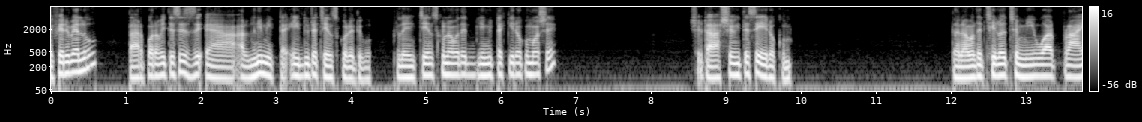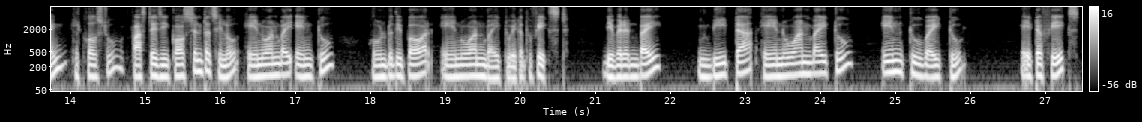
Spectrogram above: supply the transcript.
এফ এর ভ্যালু তারপর হইতেছে আর লিমিটটা এই দুইটা চেঞ্জ করে দেবো। তাহলে চেঞ্জ করলে আমাদের লিমিটটা কীরকম আসে? সেটা আসে হইতেছে এরকম। তাহলে আমাদের ছিল হচ্ছে mu R prime equals to ফার্স্টে যে কনস্ট্যান্টটা ছিল N one by N two whole to the power N one by two এটা তো fixed divided by beta N one by two N two by two এটা ফিক্সড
